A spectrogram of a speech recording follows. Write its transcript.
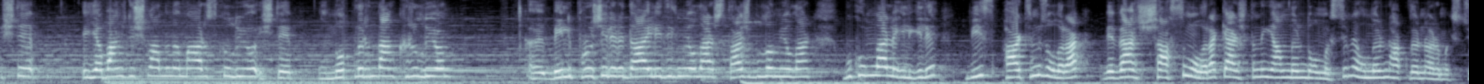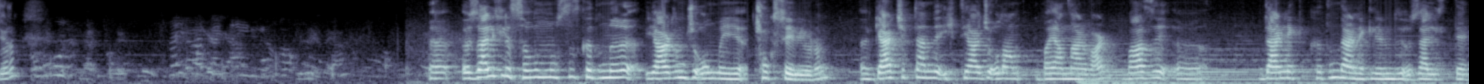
işte e, yabancı düşmanlığına maruz kalıyor, işte notlarından kırılıyor, belli projelere dahil edilmiyorlar, staj bulamıyorlar. Bu konularla ilgili biz partimiz olarak ve ben şahsım olarak gerçekten de yanlarında olmak istiyorum ve onların haklarını aramak istiyorum. Ee, Özellikle savunmasız kadınlara yardımcı olmayı çok seviyorum. Ee, Gerçekten de ihtiyacı olan bayanlar var. Bazı e, dernek, kadın derneklerinde özellikle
